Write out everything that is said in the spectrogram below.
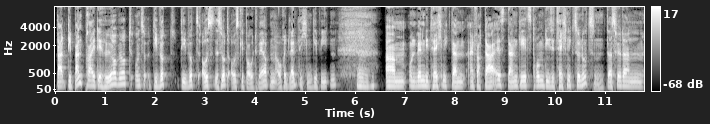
ba die Bandbreite höher wird und so, die wird, die wird aus, das wird ausgebaut werden, auch in ländlichen Gebieten. Mhm. Ähm, und wenn die Technik dann einfach da ist, dann geht es darum, diese Technik zu nutzen. Dass wir dann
